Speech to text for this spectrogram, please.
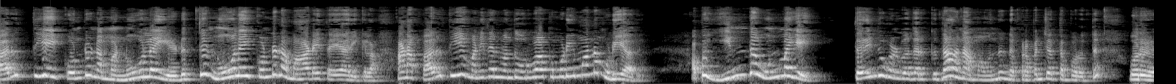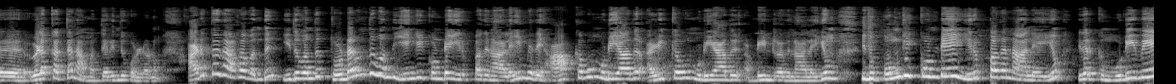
பருத்தியை கொண்டு நம்ம நூலை எடுத்து நூலை கொண்டு நம்ம ஆடை தயாரிக்கலாம். ஆனா பருத்தியை மனிதன் வந்து உருவாக்க முடியுமான்னு முடியாது. அப்ப இந்த உண்மையை தெரிந்து கொள்வதற்கு தான் நாம வந்து இந்த பிரபஞ்சத்தை பொறுத்து ஒரு விளக்கத்தை நாம தெரிந்து கொள்ளணும் அடுத்ததாக வந்து இது வந்து தொடர்ந்து வந்து இயங்கிக் கொண்டே இருப்பதனாலையும் இதை ஆக்கவும் முடியாது அழிக்கவும் முடியாது அப்படின்றதுனாலையும் இது பொங்கிக் கொண்டே இருப்பதனாலேயும் இதற்கு முடிவே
